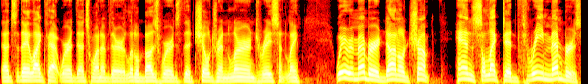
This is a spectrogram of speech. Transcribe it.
That's they like that word. That's one of their little buzzwords the children learned recently. We remember Donald Trump hand selected three members,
